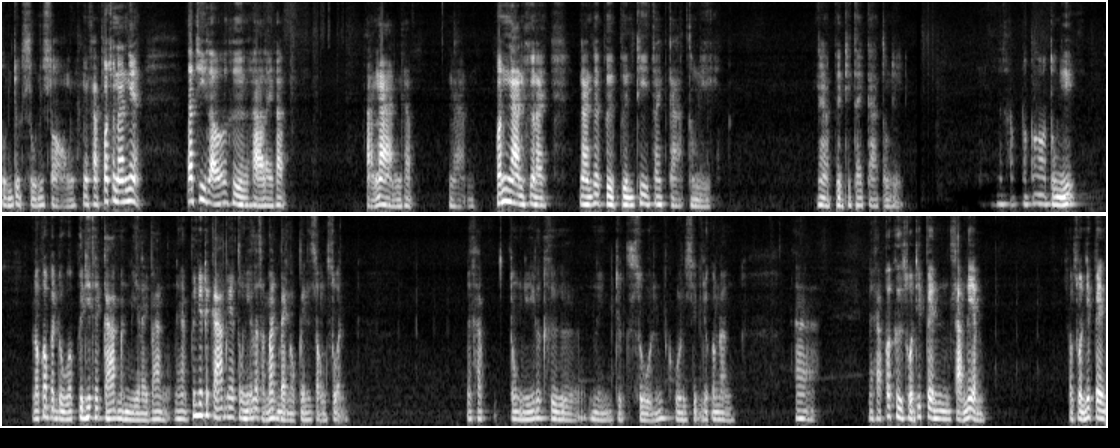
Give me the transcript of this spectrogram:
0.02นะครับ เพราะฉะนั้นเนี่ยหน้าที่เราก็คือหาอะไรครับ หางานครับ งาน เพราะงานคืออะไร งานก็คือพื้นที่ใต้กราฟตรงนี้นะครับพื้นที่ใต้กราฟตรงนี้นะครับ แล้วก็ตรงนี้ เราก็ไปดูว่าพื้นที่ใต้กราฟมันมีอะไรบ้างนะครับพื้นที่ใต้กราฟเนี่ยตรงนี้เราสามารถแบ่งออกเป็นสองส่วนนะครับ ตรงนี้ก็คือ 1.0คูณ10ยกกำลัง5นะครับ ก็คือส่วนที่เป็นสามเหลี่ยม กับส่วนที่เป็น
